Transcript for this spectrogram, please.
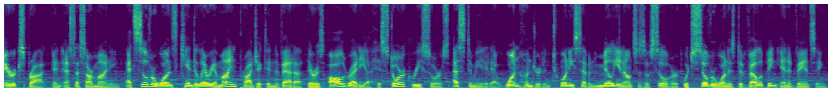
Eric Sprott and SSR Mining. At Silver One's Candelaria Mine project in Nevada, there is already a historic resource estimated at 127 million ounces of silver, which Silver One is developing and advancing.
